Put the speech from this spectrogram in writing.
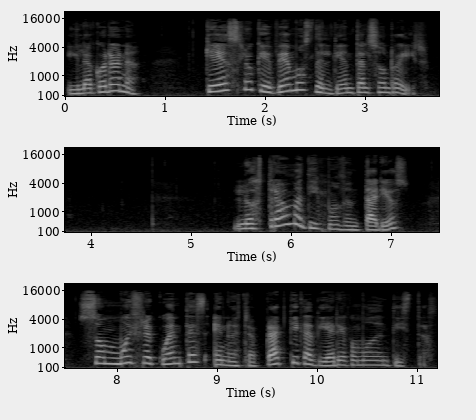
y la corona, que es lo que vemos del diente al sonreír. Los traumatismos dentarios son muy frecuentes en nuestra práctica diaria como dentistas.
